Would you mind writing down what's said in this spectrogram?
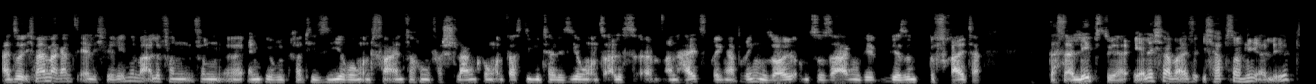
Also ich meine mal ganz ehrlich, wir reden immer alle von, von äh, Entbürokratisierung und Vereinfachung, Verschlankung und was Digitalisierung uns alles ähm, an Heilsbringer bringen soll, um zu sagen, wir, wir sind Befreiter. Das erlebst du ja ehrlicherweise. Ich habe es noch nie erlebt.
